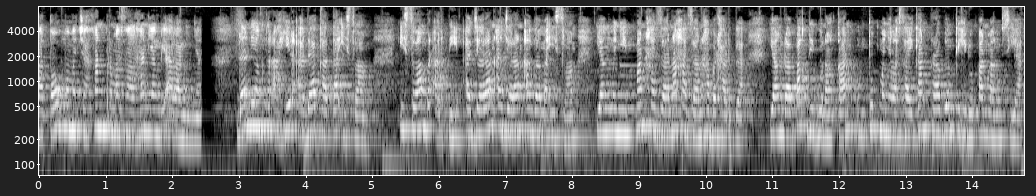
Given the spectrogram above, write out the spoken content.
atau memecahkan permasalahan yang dialaminya. Dan yang terakhir ada kata Islam. Islam berarti ajaran-ajaran agama Islam yang menyimpan hazanah-hazanah berharga yang dapat digunakan untuk menyelesaikan problem kehidupan manusia.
